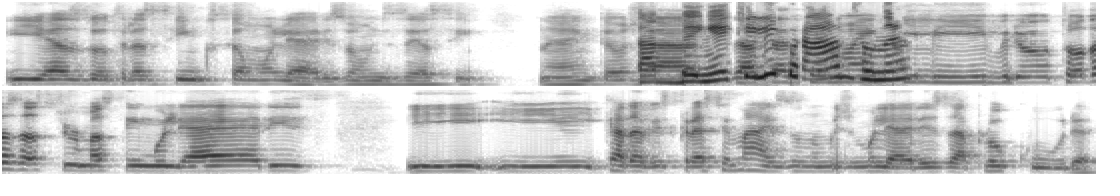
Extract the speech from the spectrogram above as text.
e as outras cinco são mulheres, vamos dizer assim. Né? Então tá já, tá bem equilibrado, tá um né? equilíbrio, todas as turmas têm mulheres, e, e, cada vez cresce mais o número de mulheres à procura.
